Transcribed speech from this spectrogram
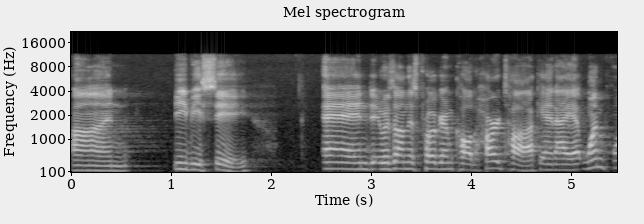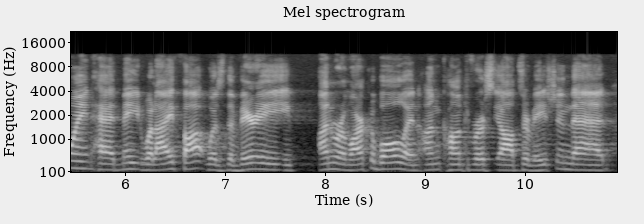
on BBC. And it was on this program called Hard Talk. And I, at one point, had made what I thought was the very unremarkable and uncontroversial observation that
